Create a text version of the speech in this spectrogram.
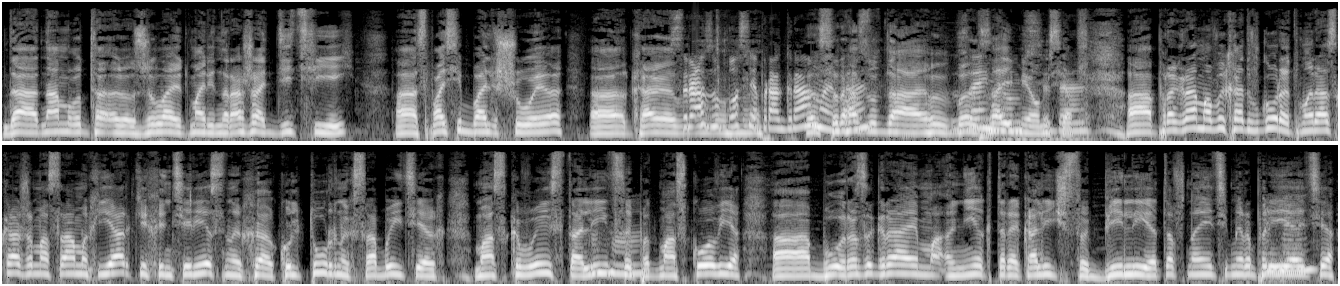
Да, нам вот э, желают, Марина, рожать детей. А, спасибо большое. А, ка- Сразу после программы, Сразу, да, Займемся, займемся. А, программа «Выход в город». Мы расскажем о самых ярких, интересных э, культурных событиях Москвы, столицы, Подмосковья. А, разыграем некоторое количество билетов на эти мероприятия.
